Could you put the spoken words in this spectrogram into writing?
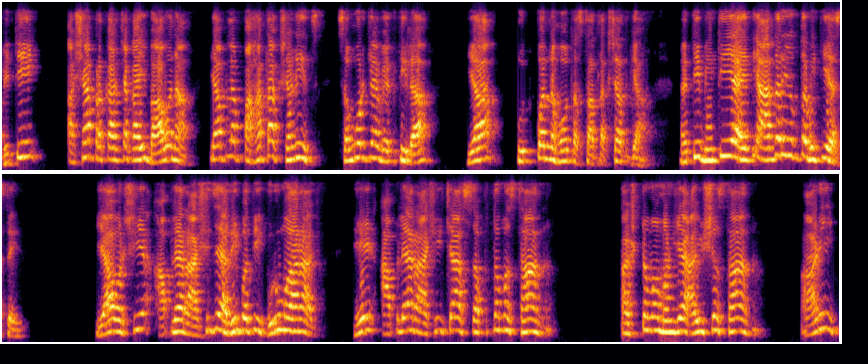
भीती अशा प्रकारच्या काही भावना या आपल्या पाहता क्षणीच समोरच्या व्यक्तीला या उत्पन्न होत असतात. लक्षात घ्या. ती भीती आहे ती आदरयुक्त भीती असते. यावर्षी आपल्या राशीचे अधिपती गुरु महाराज हे आपल्या राशीच्या सप्तम स्थान अष्टम म्हणजे आयुष्य स्थान आणि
